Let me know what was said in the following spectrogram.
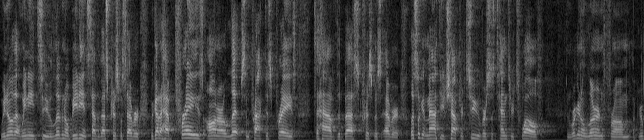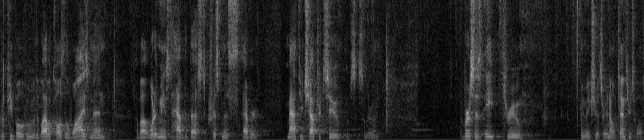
we know that we need to live in obedience to have the best Christmas ever. We got to have praise on our lips and practice praise to have the best Christmas ever. Let's look at Matthew chapter 2, verses 10 through 12. And we're going to learn from a group of people who the Bible calls the wise men about what it means to have the best Christmas ever. Matthew chapter 2. Oops, this other one verses 8 through, let me make sure that's right. No, 10 through 12.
